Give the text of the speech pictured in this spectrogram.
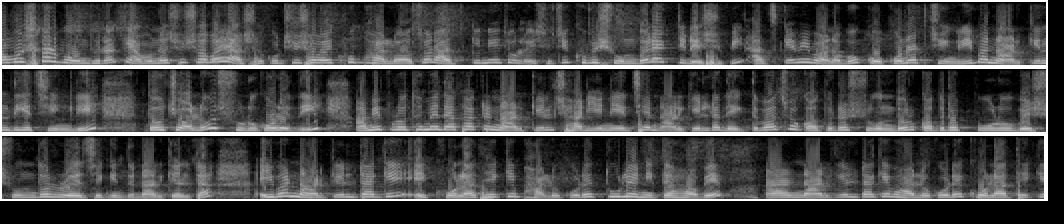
নমস্কার বন্ধুরা, কেমন আছো সবাই? আশা করছি সবাই খুব ভালো আছো। আর আজকে নিয়ে চলে এসেছি খুবই সুন্দর একটি রেসিপি আজকে আমি বানাবো কোকোনাট চিংড়ি বা নারকেল দিয়ে চিংড়ি। তো চলো শুরু করে দিই। আমি প্রথমে দেখো একটা নারকেল ছাড়িয়ে নিয়েছি। নারকেলটা দেখতে পাচ্ছ কতটা সুন্দর, কতটা পুরু, বেশ সুন্দর রয়েছে কিন্তু নারকেলটা। এবার নারকেলটাকে এই খোলা থেকে ভালো করে তুলে নিতে হবে। আর নারকেলটাকে ভালো করে খোলা থেকে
